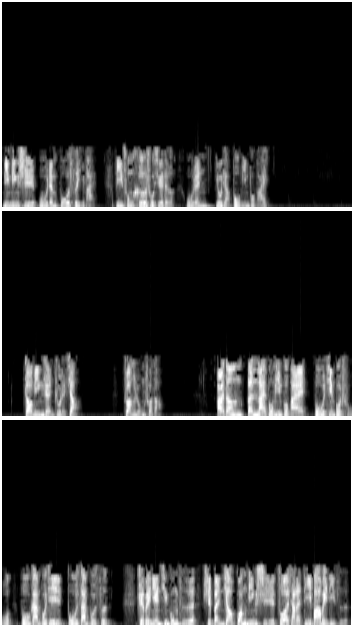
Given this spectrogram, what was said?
明明是五人波斯一派，比从何处学得？五人有点不明不白。”赵明忍住了笑，庄荣说道：“尔等本来不明不白，不清不楚，不干不净，不三不四。这位年轻公子是本教光明使座下的第八位弟子，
